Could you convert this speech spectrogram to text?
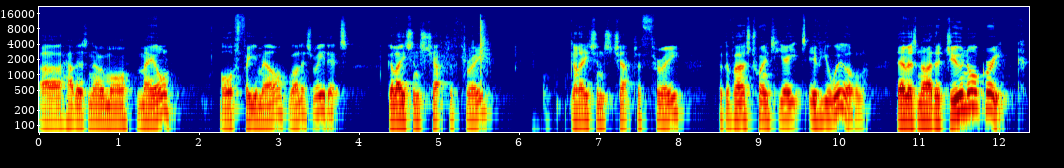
uh, how there's no more male or female? Well, let's read it. Galatians chapter 3. Galatians chapter 3. Look at verse 28, if you will. There is neither Jew nor Greek.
